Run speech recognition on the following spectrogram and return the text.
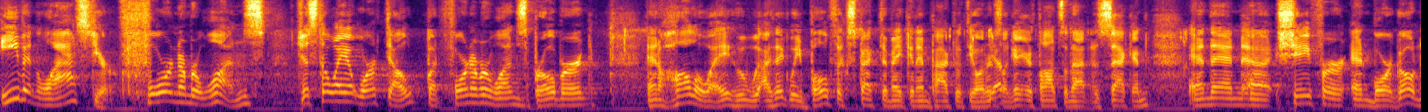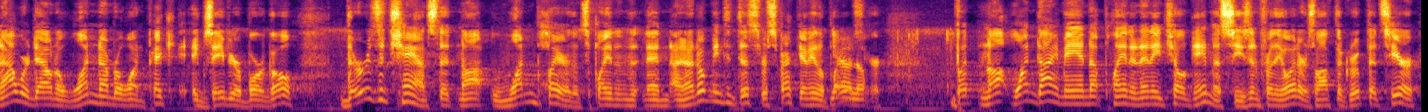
even last year, four number ones, just the way it worked out, but four number ones, Broberg and Holloway, who I think we both expect to make an impact with the Oilers. Yep. I'll get your thoughts on that in a second. And then uh, Schaefer and Bourgault. Now we're down to one number one pick, Xavier Bourgault. There is a chance that not one player that's playing, in the, and, and I don't mean to disrespect any of the players yeah, no. here but not one guy may end up playing an NHL game this season for the Oilers off the group that's here.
